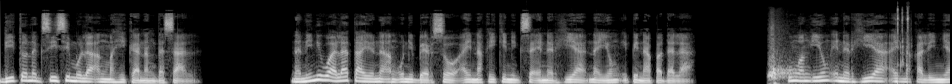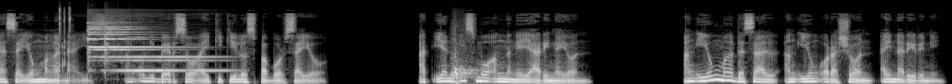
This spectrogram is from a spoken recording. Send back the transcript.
Dito nagsisimula ang mahika ng dasal. Naniniwala tayo na ang universo ay nakikinig sa enerhiya na iyong ipinapadala. Kung ang iyong enerhiya ay nakalinya sa iyong mga nais, ang universo ay kikilos pabor sa iyo. At iyan mismo ang nangyayari ngayon. Ang iyong mga dasal, ang iyong orasyon ay naririnig.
